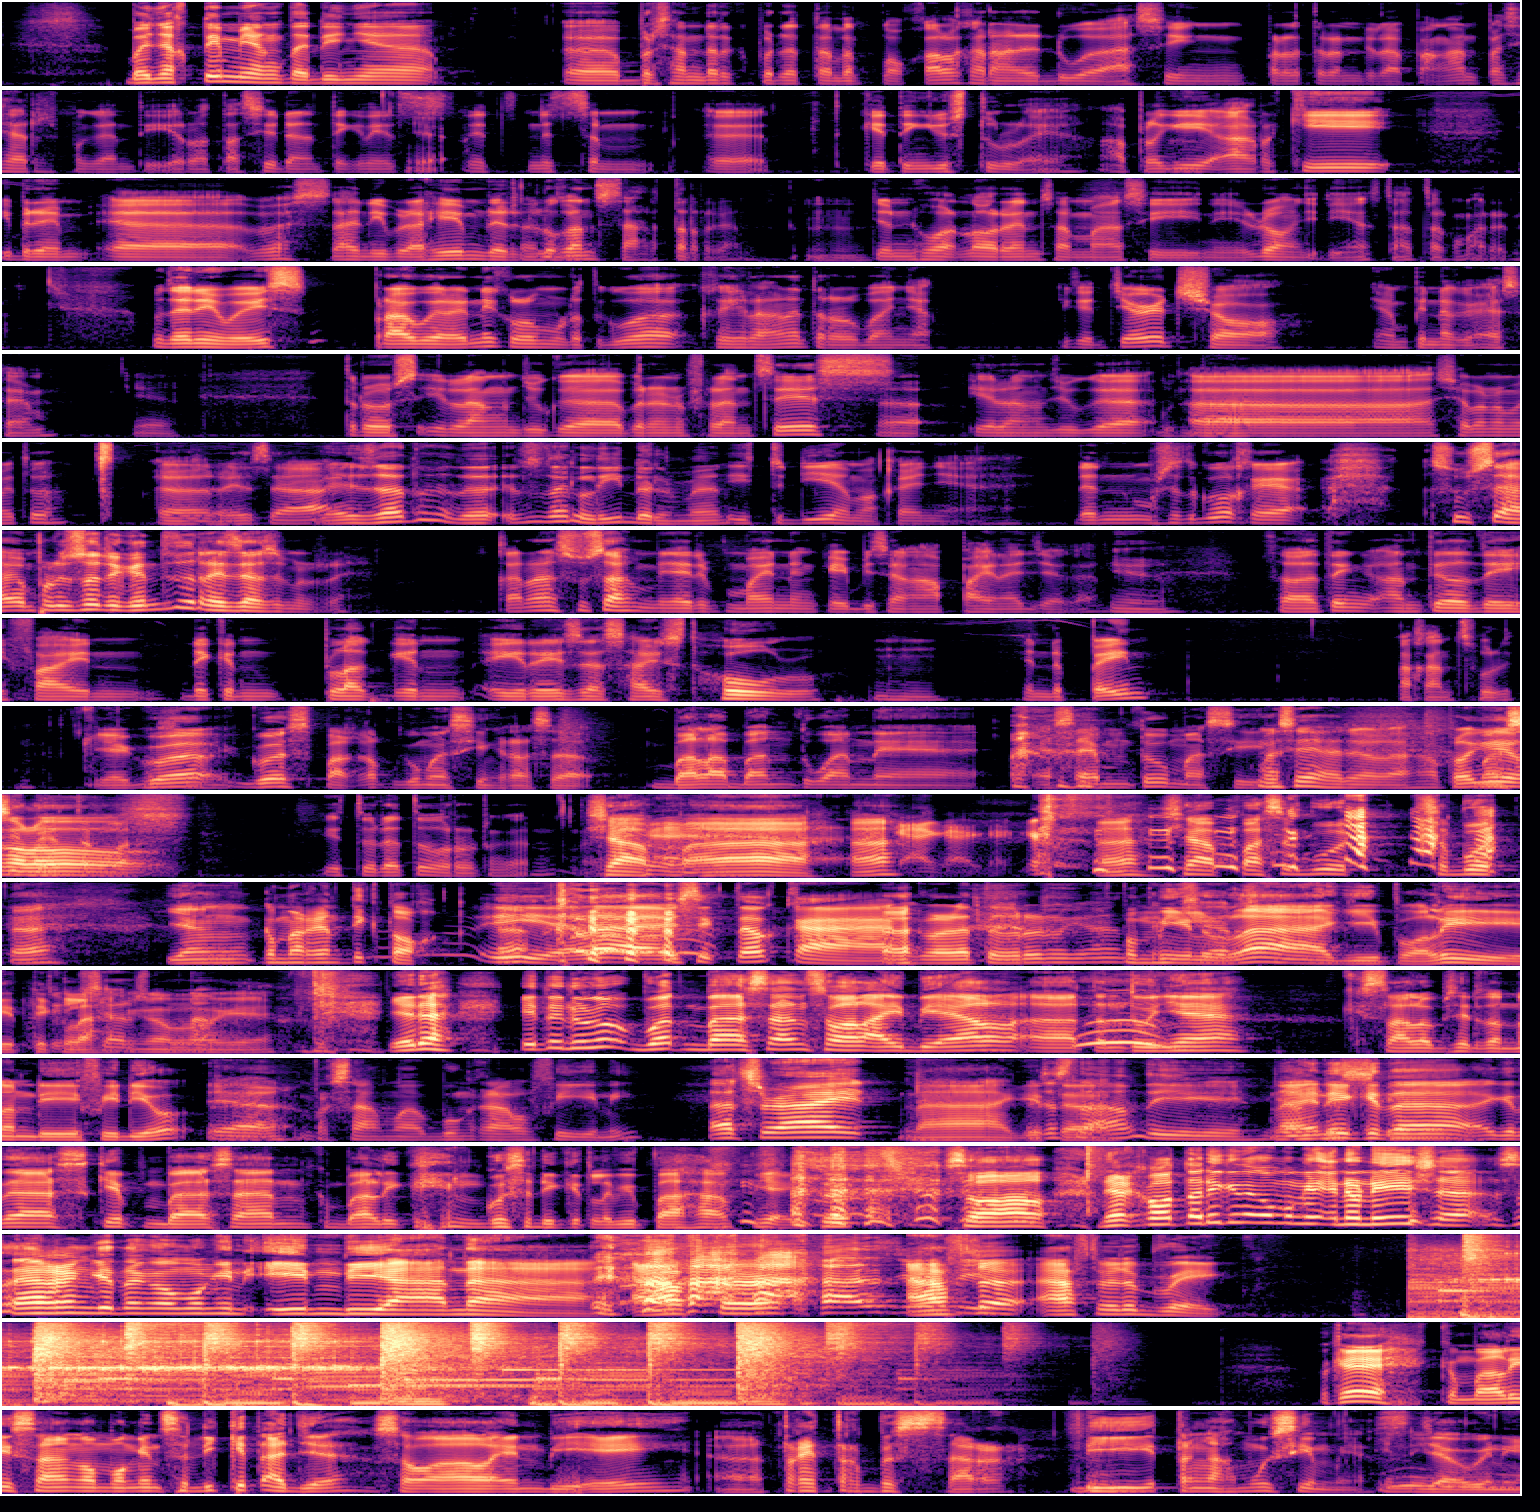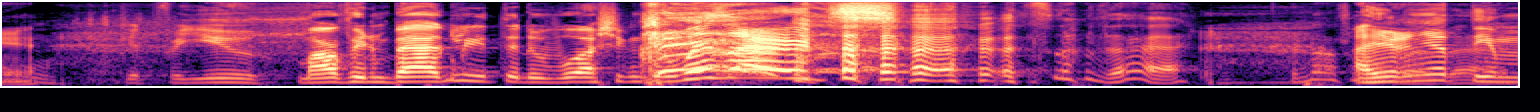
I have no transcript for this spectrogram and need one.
banyak tim yang tadinya eh, bersandar kepada talent lokal karena ada dua asing peraturan di lapangan pasti harus mengganti rotasi dan I think needs Yeah. needs, needs some eh, getting used to lah ya. Apalagi Arki Ibrahim eh apa, Sandi Ibrahim dari dulu kan starter kan. Mhm. John Juan Loren sama si ini doang jadinya starter kemarin. But anyways, Prawira ini kalau menurut gua kehilangannya terlalu banyak. Jika Jared Shaw yang pindah ke SM. Yeah. Terus hilang juga Brandon Francis, Ya. hilang juga Guntar. eh siapa namanya itu? Eh, Reza. Reza tuh, the- itu their leader man. Itu dia makanya. Dan maksud gua kayak ah, susah yang perlu susah diganti itu Reza sebenarnya. karena susah mencari pemain yang kayak bisa ngapain aja kan. Yeah. So I think until they find they can plug in a Reza-sized hole Mhm. in the paint akan sulit. Ya gue gue sepakat gue masih ngerasa bala bantuannya SM tuh masih Masih ada lah, apalagi kalau. Itu udah turun kan. siapa? Hah? Hah? Siapa sebut? Sebut? Hah? Yang kemarin TikTok? iya lah, TikTok kan kalau udah turun kan. Pemilu tim lagi politik lah ngomongnya. Ya udah, itu dulu buat pembahasan soal IBL eh, tentunya selalu bisa ditonton di video Yeah. eh, bersama Bung Ralfi ini. That's right. Nah, gitu. Just the Nah ini kita kita skip pembahasan kembali ke yang gue sedikit lebih paham yaitu soal nah kalau tadi kita ngomongin Indonesia sekarang kita ngomongin Indiana after after after the break. Oke, kembali saya ngomongin sedikit aja soal NBA eh, trade terbesar di tengah musim ya sejauh ini ya. Good for you. Marvin Bagley to the Washington Wizards. Akhirnya tim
